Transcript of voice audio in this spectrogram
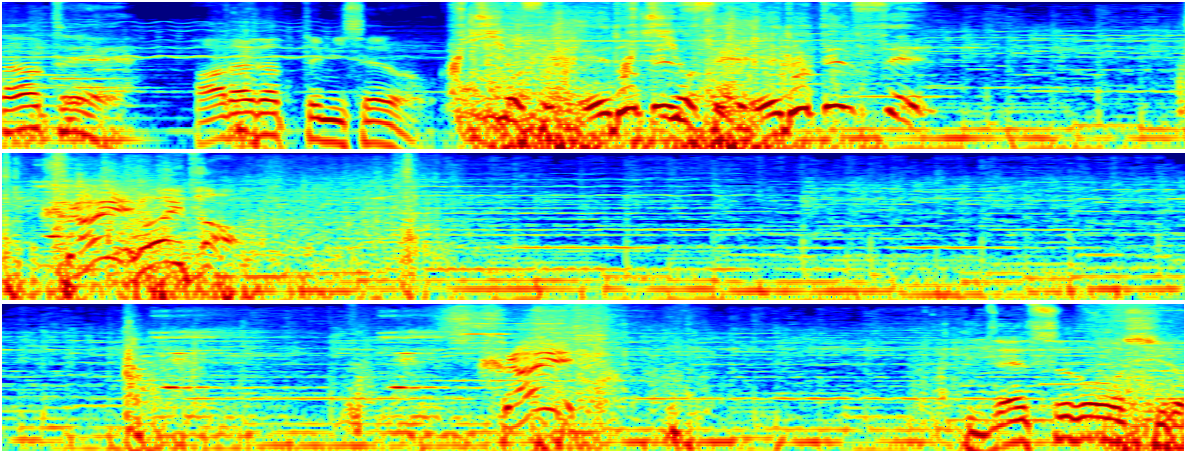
さて。抗ってみせろ。口寄せ江戸天聖江戸天らえた。食らえ。絶望しろ。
